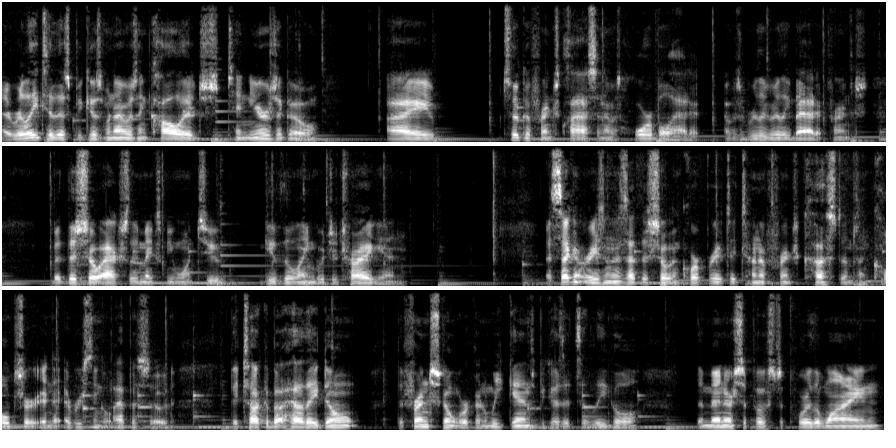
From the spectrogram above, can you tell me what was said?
I relate to this because when I was in college 10 years ago, I took a French class and I was horrible at it. I was really, really bad at French. But this show actually makes me want to give the language a try again. A second reason is that the show incorporates a ton of French customs and culture into every single episode. They talk about how they don't, the French don't work on weekends because it's illegal. The men are supposed to pour the wine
